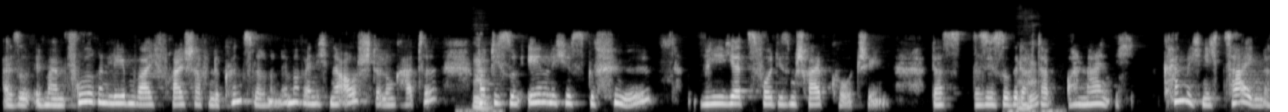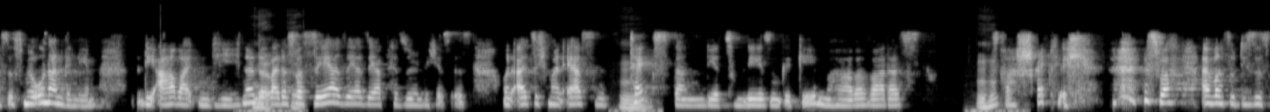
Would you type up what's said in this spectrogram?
also in meinem früheren Leben war ich freischaffende Künstlerin und immer wenn ich eine Ausstellung hatte, hm. hatte ich so ein ähnliches Gefühl wie jetzt vor diesem Schreibcoaching, dass, dass ich so gedacht mhm. habe, oh nein, ich kann mich nicht zeigen, das ist mir unangenehm, die Arbeiten, die, ne, ja, weil das ja. was sehr, sehr, sehr Persönliches ist. Und als ich meinen ersten hm. Text dann dir zum Lesen gegeben habe, war das, mhm. das war schrecklich. Es war einfach so dieses,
